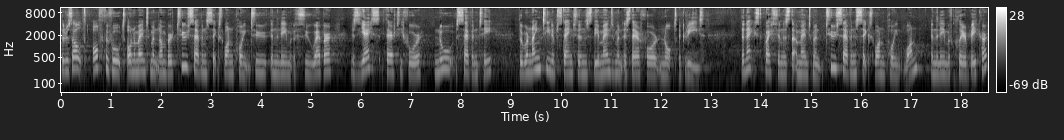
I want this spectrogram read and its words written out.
The result of the vote on amendment number 2761.2 in the name of Sue Webber is yes 34, no 70. There were 19 abstentions. The amendment is therefore not agreed. The next question is that Amendment 2761.1 in the name of Claire Baker,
